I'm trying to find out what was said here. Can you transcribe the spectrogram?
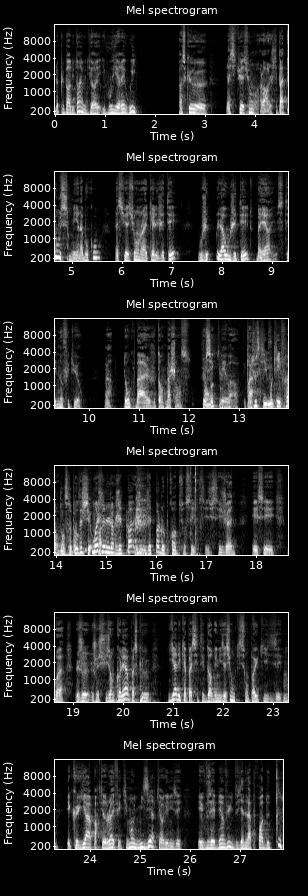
la plupart du temps, il vous dirait oui. Parce que euh, la situation, alors je ne dis pas tous, mais il y en a beaucoup, la situation dans laquelle j'étais, où là où j'étais, de toute manière, c'était nos futurs. Voilà. Donc, bah, je tente ma chance. Je sais qu'il va y avoir. Quelque chose qui, moi, qui frappe dans ce reportage, c'est. Moi, je ne leur jette pas, je ne jette pas l'opprobre sur ces, ces, ces, jeunes. Et c'est, voilà. Je, je suis en colère parce que il y a des capacités d'organisation qui ne sont pas utilisées. Hum. Et qu'il y a, à partir de là, effectivement, une misère qui est organisée. Et vous avez bien vu, ils deviennent la proie de tout.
